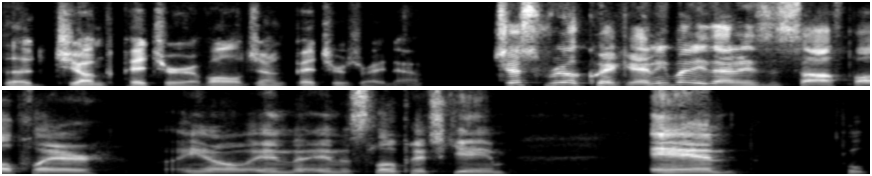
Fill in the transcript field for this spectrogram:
the junk pitcher of all junk pitchers right now. just real quick, anybody that is a softball player, you know, in in the slow pitch game, and Oop.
